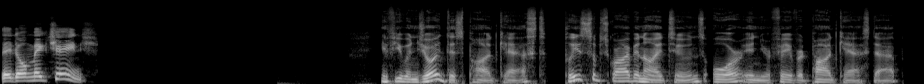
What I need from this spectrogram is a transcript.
They don't make change. If you enjoyed this podcast, please subscribe in iTunes or in your favorite podcast app.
